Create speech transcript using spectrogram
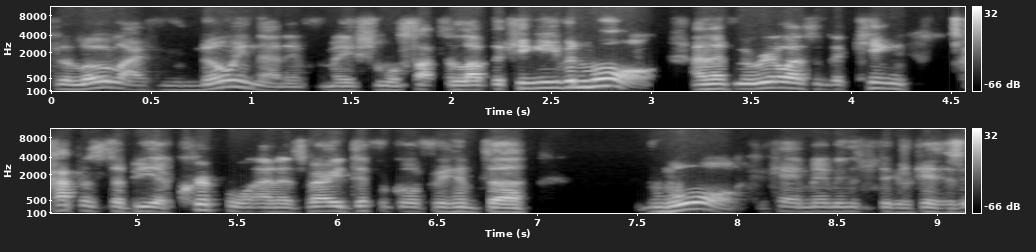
the low life, knowing that information, will start to love the king even more. And if we realize that the king happens to be a cripple and it's very difficult for him to walk, okay, maybe in this particular case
